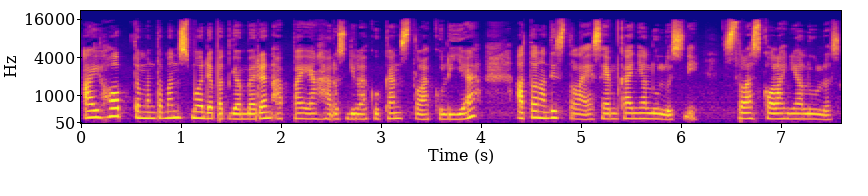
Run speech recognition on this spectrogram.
I hope teman-teman semua dapat gambaran apa yang harus dilakukan setelah kuliah atau nanti setelah SMK-nya lulus nih. Setelah sekolahnya lulus.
